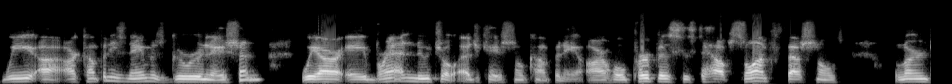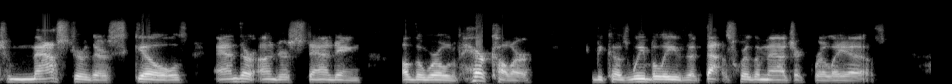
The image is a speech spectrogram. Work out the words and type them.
we uh, our company's name is Guru Nation. We are a brand neutral educational company. Our whole purpose is to help salon professionals learn to master their skills and their understanding of the world of hair color, because we believe that that's where the magic really is.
